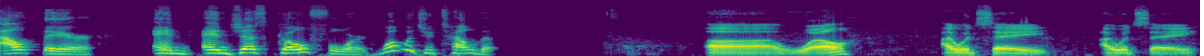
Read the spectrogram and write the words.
out there and and just go for it, what would you tell them? Uh, well, I would say, I would say,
